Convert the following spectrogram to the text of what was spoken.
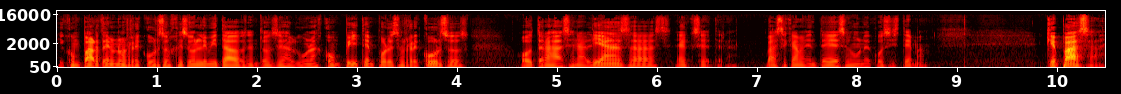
y comparten unos recursos que son limitados. Entonces algunas compiten por esos recursos, otras hacen alianzas, etc. Básicamente eso es un ecosistema. ¿Qué pasa?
